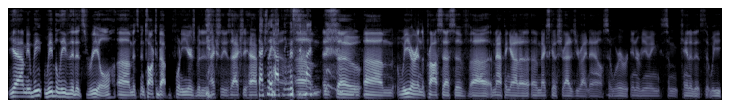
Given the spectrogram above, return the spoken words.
Yeah, I mean, we, we believe that it's real. Um, it's been talked about for 20 years, but it actually is actually happening. it's actually happening this time. Um, and so um, we are in the process of uh, mapping out a, a, Mexico strategy right now. So we're interviewing some candidates that we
